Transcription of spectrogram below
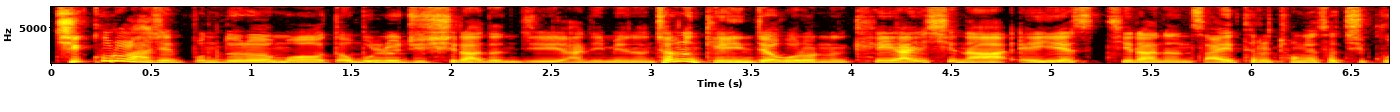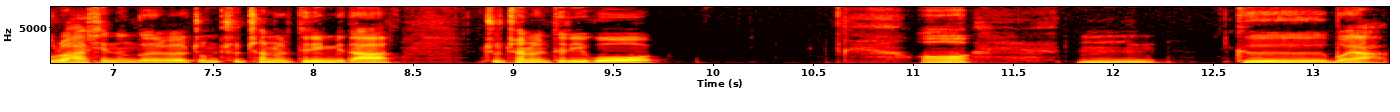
직구를 하실 분들은 뭐 WGC라든지 아니면은 저는 개인적으로는 KIC나 AST라는 사이트를 통해서 직구를 하시는 걸 좀 추천을 드립니다. 추천을 드리고 어 음 그 뭐야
